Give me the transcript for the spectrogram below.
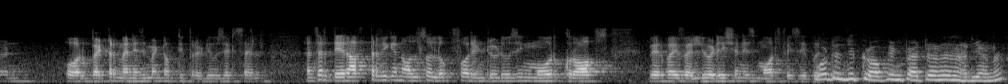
and, or better management of the produce itself. And sir, thereafter we can also look for introducing more crops whereby value addition is more feasible. What is the cropping pattern in Haryana?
